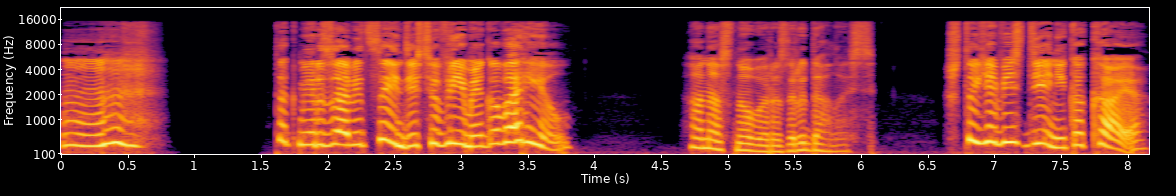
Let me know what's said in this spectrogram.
М-м-м! Так мерзавец Энди все время говорил!» Она снова разрыдалась. «Что я везде никакая!»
